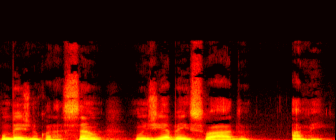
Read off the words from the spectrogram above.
Um beijo no coração, um dia abençoado. Amém.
